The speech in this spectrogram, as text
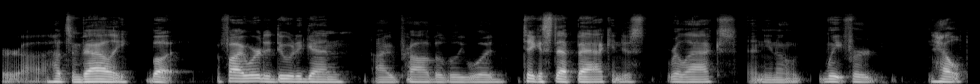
for uh, Hudson Valley, but if I were to do it again, I probably would take a step back and just relax and you know wait for help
